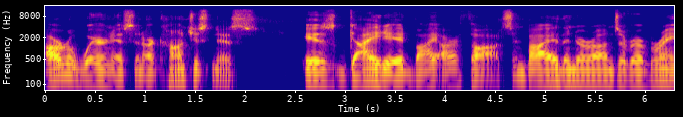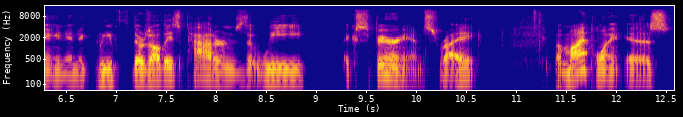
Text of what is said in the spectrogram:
our awareness and our consciousness is guided by our thoughts and by the neurons of our brain. And we there's all these patterns that we experience, right? But my point is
